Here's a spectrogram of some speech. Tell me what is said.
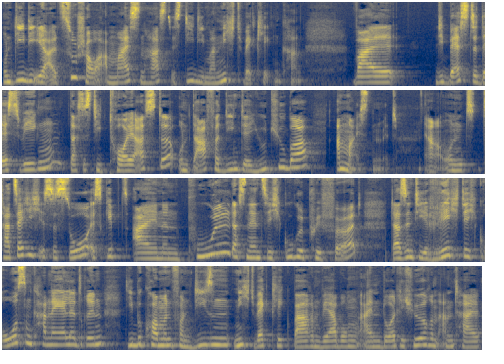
und die, die ihr als Zuschauer am meisten hasst, ist die, die man nicht wegklicken kann. Weil die beste deswegen, das ist die teuerste und da verdient der YouTuber am meisten mit. Ja, und tatsächlich ist es so, es gibt einen Pool, das nennt sich Google Preferred. Da sind die richtig großen Kanäle drin. Die bekommen von diesen nicht wegklickbaren Werbungen einen deutlich höheren Anteil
